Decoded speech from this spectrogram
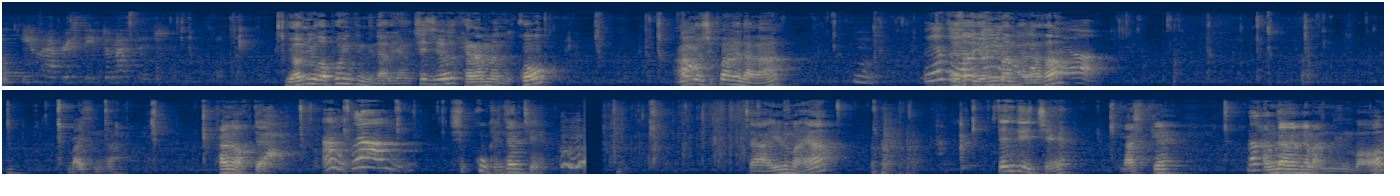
You have received a message. 연유가 포인트입니다. 그냥 치즈, 계란만 넣고 아무 네. 식빵에다가 음. 이렇게 그래서 연유만 발라서? 발랐어요. 맛있습니다. 가연 어때? 네. 음, 그럼 쉽고 괜찮지? 자, 이름하여 샌드위치 맛있게 먹으면 간단하게 만드는 법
